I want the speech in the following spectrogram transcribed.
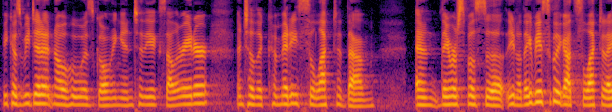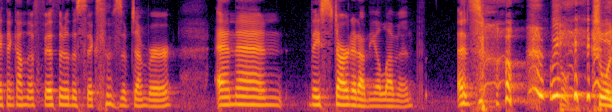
because we didn't know who was going into the accelerator until the committee selected them. And they were supposed to, you know, they basically got selected, I think, on the 5th or the 6th of September. And then they started on the 11th. And so we, So a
